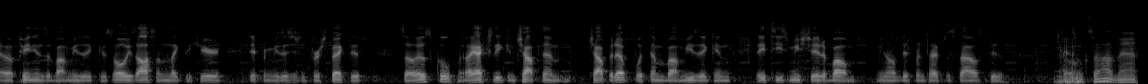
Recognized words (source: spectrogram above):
uh, opinions about music is always awesome. Like to hear different musicians' perspectives. So it was cool. I actually can chop them, chop it up with them about music, and they teach me shit about you know different types of styles too. That's So- what's up, man.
